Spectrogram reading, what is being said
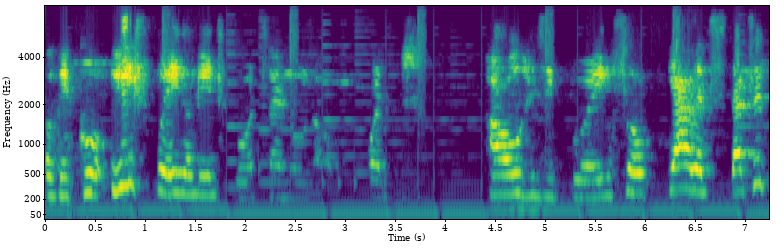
Okay, cool. He's playing against bots. I don't know what. How is he playing? So yeah, that's that's it.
